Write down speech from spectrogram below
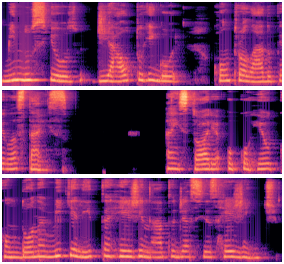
minucioso de alto rigor, controlado pelas tais. A história ocorreu com Dona Miguelita Reginata de Assis Regente,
